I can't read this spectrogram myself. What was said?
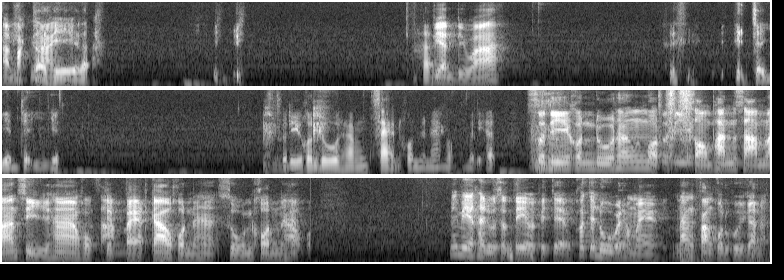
อันบักกระไนเท่ละเปลี่ยนดีวะใจเย็นใจเย็น สวัสดีคนดูทั้งแสนคนด้วยนะครับผมสวัสดีครับ สวัสดีคนดูทั้งหมด2,003ล้าน4 5 6 7 8 9คนนะฮะศูนย์คนนะฮะไม่มีใครดูสตรีมแบบพี่เจมส์เขาจะดูไปทำไม นั่งฟังคนคุยกันอะ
